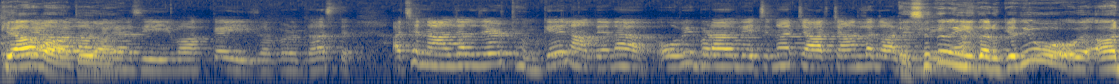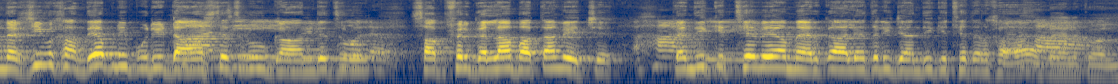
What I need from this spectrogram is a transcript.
ਕੀ ਬਾਤ ਹੈ ਯਾਰ। ਸੀ ਵਾਕਈ ਜ਼ਬਰਦਸਤ। ਅੱਛਾ ਨਾਲ ਨਾਲ ਜਿਹੜੇ ਠੁਮਕੇ ਲਾਉਂਦੇ ਨਾ ਉਹ ਵੀ ਬੜਾ ਵਿੱਚ ਨਾ ਚਾਰ ਚਾਂਦ ਲਗਾ ਦਿੰਦੇ ਇਸੇ ਤਰ੍ਹਾਂ ਹੀ ਤੁਹਾਨੂੰ ਕਹਿੰਦੇ ਉਹ એનર્ਜੀ ਵਿਖਾਉਂਦੇ ਆਪਣੀ ਪੂਰੀ ਡਾਂਸ ਦੇ ਥਰੂ ਗਾਣ ਦੇ ਥਰੂ ਸਭ ਫਿਰ ਗੱਲਾਂ ਬਾਤਾਂ ਵਿੱਚ। ਕਹਿੰਦੀ ਕਿੱਥੇ ਵੇ ਅਮਰੀਕਾ ਵਾਲੇ ਤੇਰੀ ਜਾਂਦੀ ਕਿੱਥੇ ਤਨਖਾਹ। ਬਿਲਕੁਲ।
